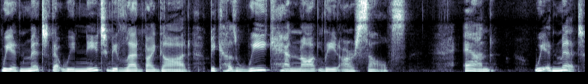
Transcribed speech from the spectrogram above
we admit that we need to be led by God because we cannot lead ourselves. And we admit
